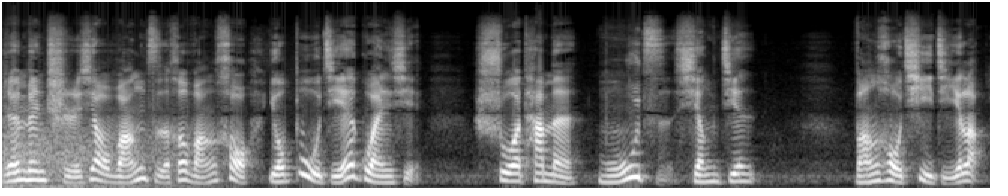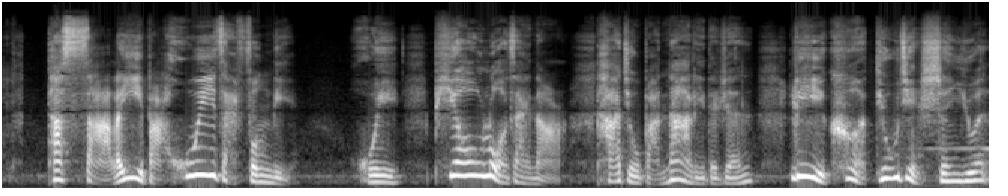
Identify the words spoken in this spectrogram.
人们耻笑王子和王后有不洁关系，说他们母子相奸。王后气急了，她撒了一把灰在风里，灰飘落在哪儿，她就把那里的人立刻丢进深渊。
